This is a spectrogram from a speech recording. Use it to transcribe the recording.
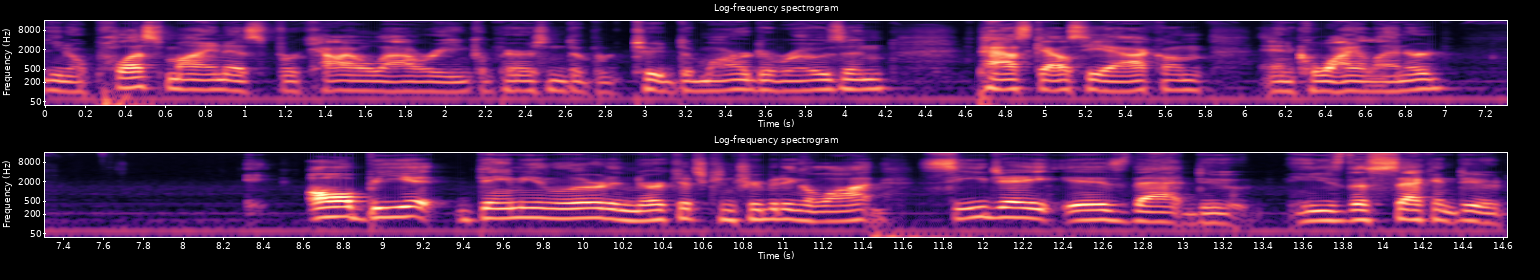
you know plus minus for Kyle Lowry in comparison to to DeMar DeRozan, Pascal Siakam, and Kawhi Leonard albeit Damian Lillard and Nurkic contributing a lot, CJ is that dude. He's the second dude.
